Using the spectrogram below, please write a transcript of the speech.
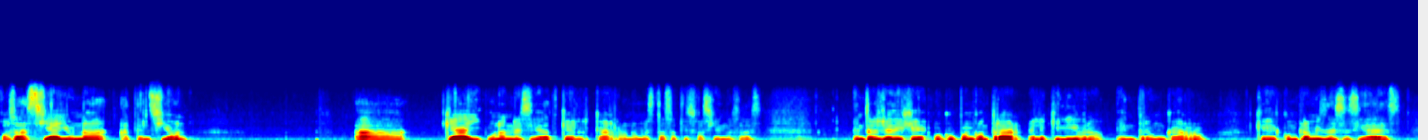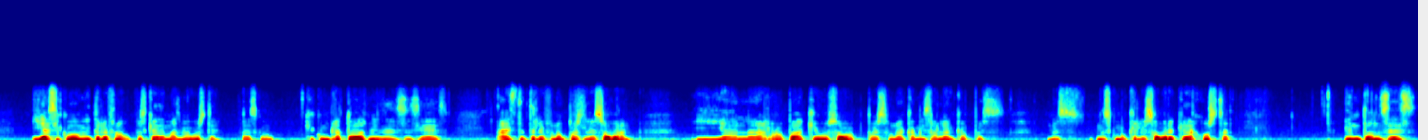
O sea, si hay una atención a que hay una necesidad que el carro no me está satisfaciendo, ¿sabes? Entonces yo dije, ocupo encontrar el equilibrio entre un carro que cumpla mis necesidades y así como mi teléfono, pues que además me guste, ¿sabes cómo? Que cumpla todas mis necesidades. A este teléfono pues le sobran y a la ropa que uso, pues una camisa blanca, pues no es, no es como que le sobre, queda justa. Entonces,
